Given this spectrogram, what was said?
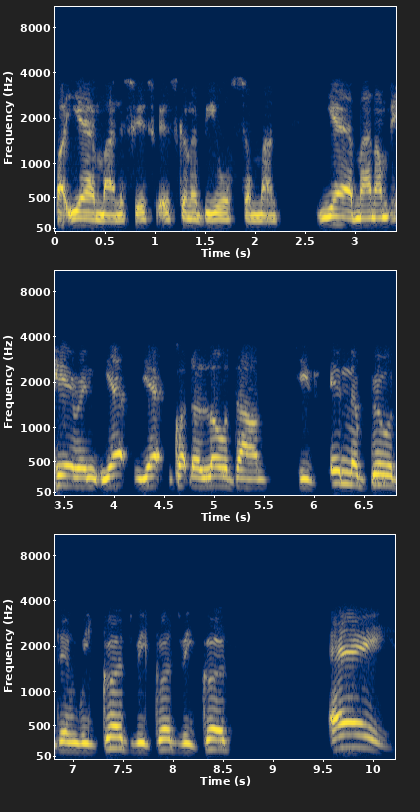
but yeah, man, it's, it's, it's going to be awesome, man. Yeah, man, I'm hearing, yeah, yeah, got the lowdown. He's in the building. We good, we good, we good. Hey,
